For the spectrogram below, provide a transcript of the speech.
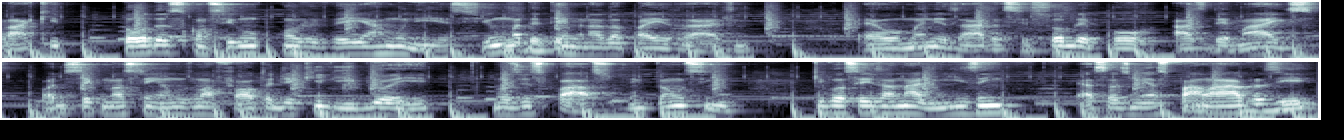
para que todas consigam conviver em harmonia. Se uma determinada paisagem é humanizada se sobrepor às demais, pode ser que nós tenhamos uma falta de equilíbrio aí nos espaços. Então, assim, que vocês analisem essas minhas palavras e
